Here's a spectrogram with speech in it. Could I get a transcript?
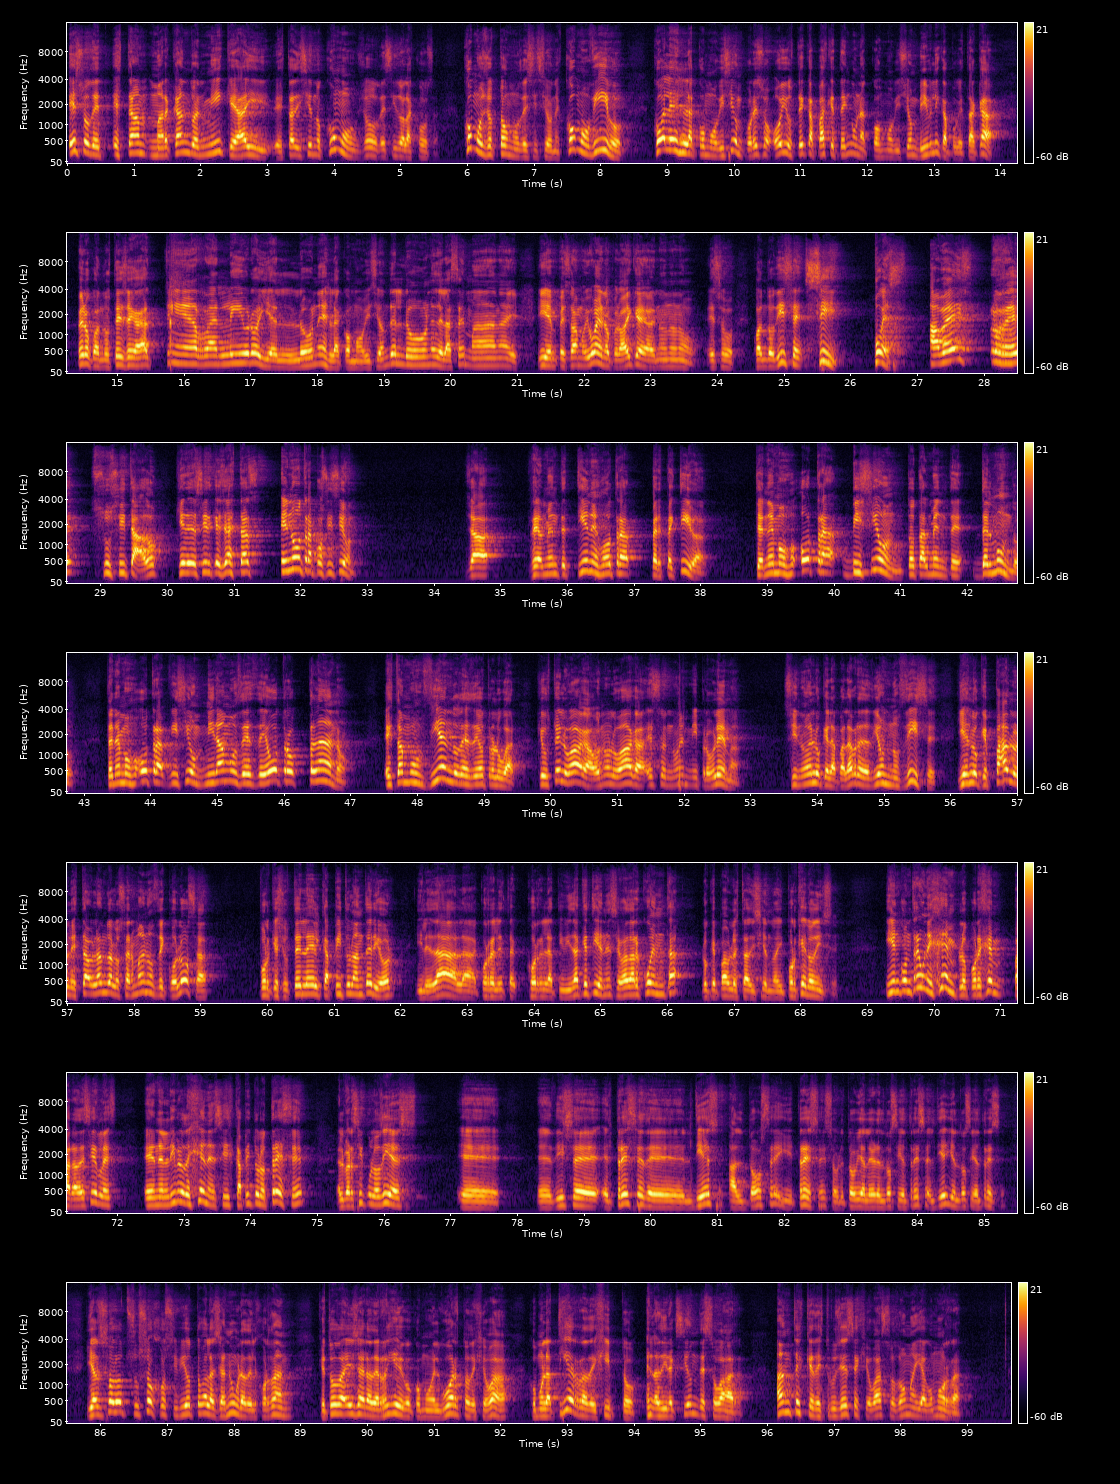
eso está marcando en mí que hay, está diciendo cómo yo decido las cosas, cómo yo tomo decisiones, cómo vivo. ¿Cuál es la cosmovisión? Por eso hoy usted capaz que tenga una cosmovisión bíblica porque está acá. Pero cuando usted llega, cierra el libro y el lunes, la cosmovisión del lunes, de la semana, y, y empezamos, y bueno, pero hay que, no, no, no, eso, cuando dice sí, pues habéis resucitado, quiere decir que ya estás en otra posición. Ya realmente tienes otra perspectiva. Tenemos otra visión totalmente del mundo. Tenemos otra visión. Miramos desde otro plano. Estamos viendo desde otro lugar. Que usted lo haga o no lo haga, eso no es mi problema, sino es lo que la palabra de Dios nos dice. Y es lo que Pablo le está hablando a los hermanos de Colosa, porque si usted lee el capítulo anterior y le da la correlatividad que tiene, se va a dar cuenta lo que Pablo está diciendo ahí. ¿Por qué lo dice? Y encontré un ejemplo, por ejemplo, para decirles, en el libro de Génesis, capítulo 13, el versículo 10, eh, eh, dice el 13 del 10 al 12 y 13, sobre todo voy a leer el 12 y el 13, el 10 y el 12 y el 13. Y alzó sus ojos y vio toda la llanura del Jordán, que toda ella era de riego como el huerto de Jehová, como la tierra de Egipto, en la dirección de Zoar, antes que destruyese Jehová Sodoma y a Gomorra.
